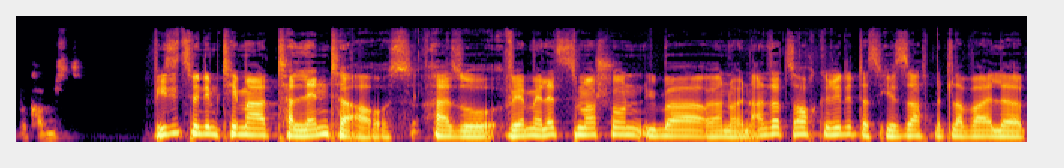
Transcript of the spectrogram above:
bekommst. Wie sieht's mit dem Thema Talente aus? Also, wir haben ja letztes Mal schon über euren neuen Ansatz auch geredet, dass ihr sagt, mittlerweile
